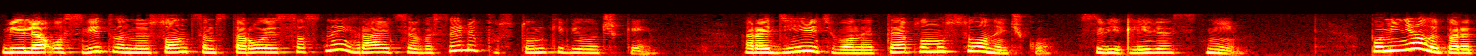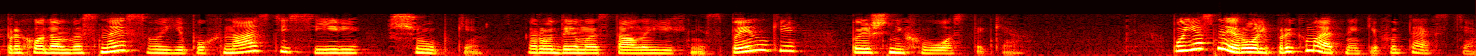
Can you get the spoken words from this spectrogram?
Біля освітленої сонцем старої сосни граються веселі пустунки білочки. Радіють вони теплому сонечку, світлій весні. Поміняли перед приходом весни свої пухнасті сірі шубки. Рудими стали їхні спинки, пишні хвостики. Поясни роль прикметників у тексті.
